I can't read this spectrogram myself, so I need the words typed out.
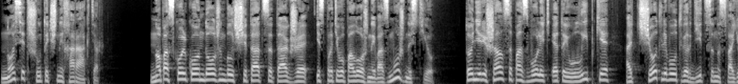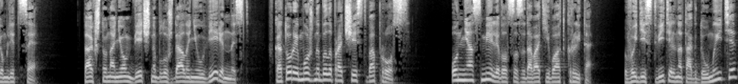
носит шуточный характер. Но поскольку он должен был считаться также и с противоположной возможностью, то не решался позволить этой улыбке отчетливо утвердиться на своем лице – так что на нем вечно блуждала неуверенность, в которой можно было прочесть вопрос. Он не осмеливался задавать его открыто. «Вы действительно так думаете?»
